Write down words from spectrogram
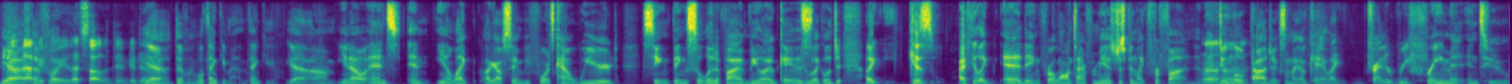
Yeah, I'm happy for you. That's solid, dude. Good job. Yeah, definitely. Well, thank you, man. Thank you. Yeah, um, you know, and it's and you know, like like I was saying before, it's kind of weird seeing things solidify and be like, okay, this is like legit, like because I feel like editing for a long time for me has just been like for fun and like doing Uh-huh. little projects. I'm like, okay, like trying to reframe it into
